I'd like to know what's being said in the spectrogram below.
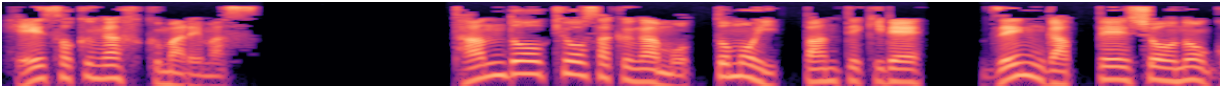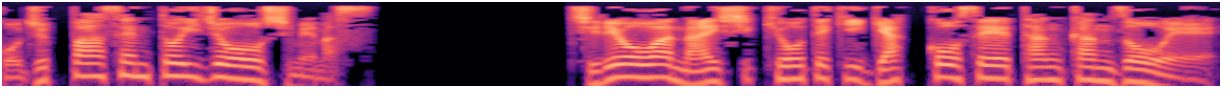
閉塞が含まれます。胆道狭窄が最も一般的で、全合併症の50%以上を占めます。治療は内視鏡的逆行性胆管造影、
